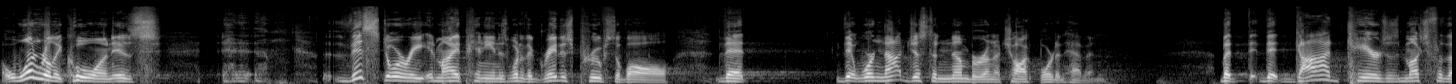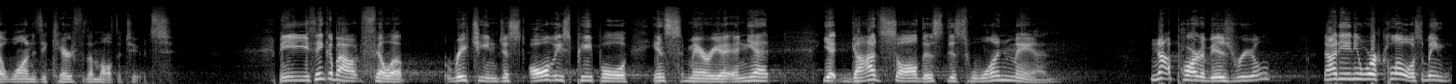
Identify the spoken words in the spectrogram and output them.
One really cool one is this story, in my opinion, is one of the greatest proofs of all that, that we're not just a number on a chalkboard in heaven, but th- that God cares as much for the one as he cares for the multitudes. I mean, you think about Philip reaching just all these people in Samaria, and yet, yet God saw this, this one man, not part of Israel, not anywhere close, I mean,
